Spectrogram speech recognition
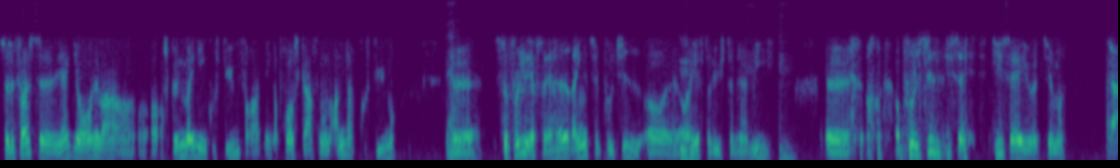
Så det første, jeg gjorde, det var at, at, at skynde mig ind i en kostymeforretning og prøve at skaffe nogle andre kostymer. Ja. Øh, selvfølgelig efter jeg havde ringet til politiet og, mm. og efterlyst den her bil. Øh, og, og politiet, de sagde, de sagde jo til mig, ja,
